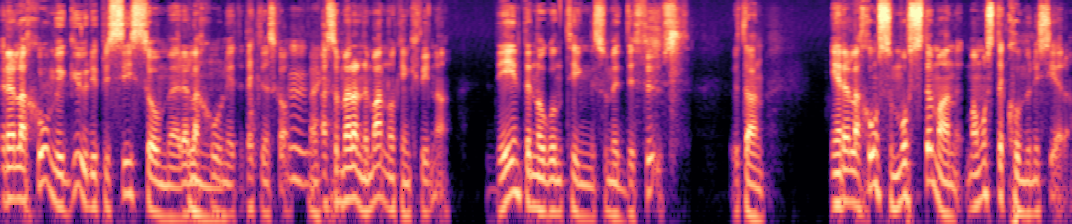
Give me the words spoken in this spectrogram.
relation med Gud är precis som relation mm. i ett äktenskap. Mm. Alltså mellan en man och en kvinna. Det är inte någonting som är diffust. Utan i en relation så måste man, man måste kommunicera.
